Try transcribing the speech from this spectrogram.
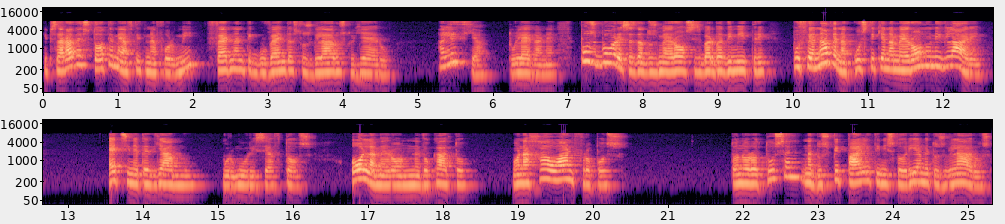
Οι ψαράδες τότε με αυτή την αφορμή φέρναν την κουβέντα στους γλάρους του γέρου. «Αλήθεια», του λέγανε, «πώς μπόρεσες να τους μερώσεις, Μπαρμπαδημήτρη, Πουθενά δεν ακούστηκε να μερώνουν οι γλάροι. «Έτσι είναι παιδιά μου», μουρμούρισε αυτός. «Όλα μερώνουν εδώ κάτω. Μοναχά ο άνθρωπος». Τον ρωτούσαν να τους πει πάλι την ιστορία με τους γλάρους,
